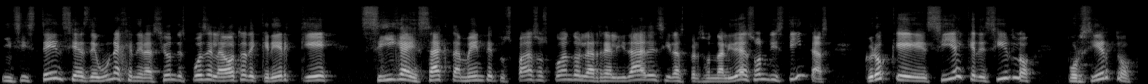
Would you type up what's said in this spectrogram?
insistencias de una generación después de la otra de querer que siga exactamente tus pasos cuando las realidades y las personalidades son distintas. Creo que sí hay que decirlo. Por cierto,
